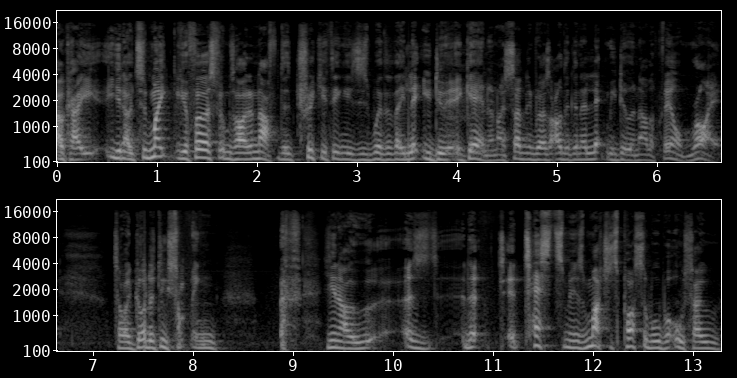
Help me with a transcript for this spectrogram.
okay, you know, to make your first films hard enough, the tricky thing is, is whether they let you do it again. And I suddenly realised, oh, they're going to let me do another film, right? So I got to do something, you know, as that it tests me as much as possible, but also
